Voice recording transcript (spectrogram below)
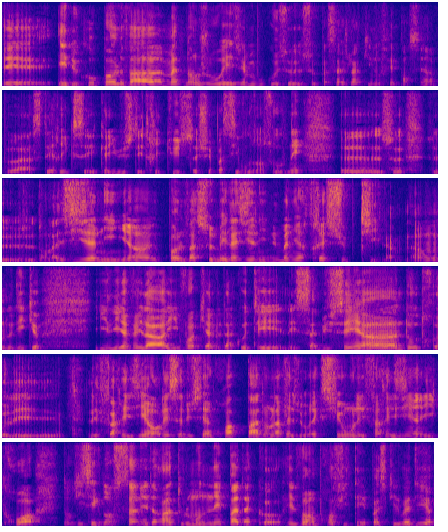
Et, du coup, Paul va maintenant jouer, j'aime beaucoup ce, passage-là qui nous fait penser un peu à Astérix et Caius Détritus, je ne sais pas si vous en souvenez, euh, dans la zizanie. Hein. Paul va semer la zizanie d'une manière très subtile. Hein. On nous dit que il y avait là, il voit qu'il y avait d'un côté les Sadducéens, d'autres les, pharisiens. Alors les Sadducéens ne croient pas dans la résurrection, les pharisiens y croient, donc il sait que dans ce Sanhédrin, tout le monde n'est pas d'accord. Il va en profiter parce qu'il va dire,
